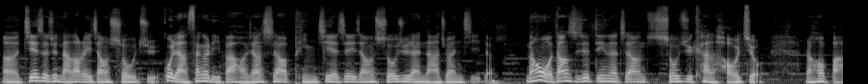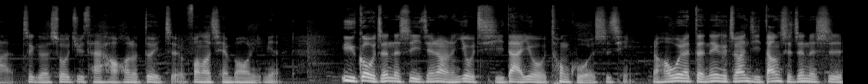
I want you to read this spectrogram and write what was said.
呃，接着就拿到了一张收据。过两三个礼拜好像是要凭借这张收据来拿专辑的。然后我当时就盯着这张收据看了好久，然后把这个收据才好好的对折放到钱包里面。预购真的是一件让人又期待又痛苦的事情。然后为了等那个专辑，当时真的是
